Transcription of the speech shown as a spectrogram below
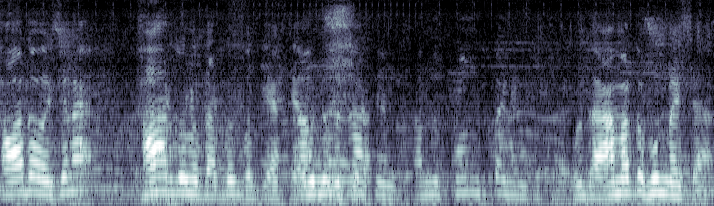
খাওয়া দাওয়া হয়েছে না খাওয়ার জন্য তারপর আমার তো ফোন নাই স্যার।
